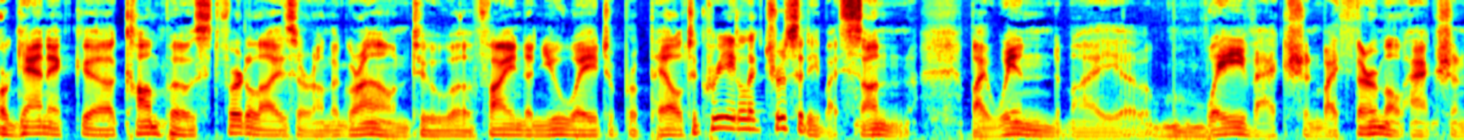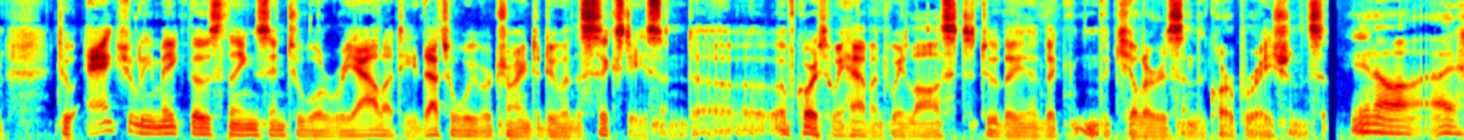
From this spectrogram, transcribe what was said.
organic uh, compost fertilizer on the ground to uh, find a new way to propel, to create electricity by sun, by wind, by uh, wave action, by thermal action, to actually make those things into a reality. That's what we were trying to do in the 60s. And uh, of course, we haven't. We lost to the, the, the killers and the corporations. You know, I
